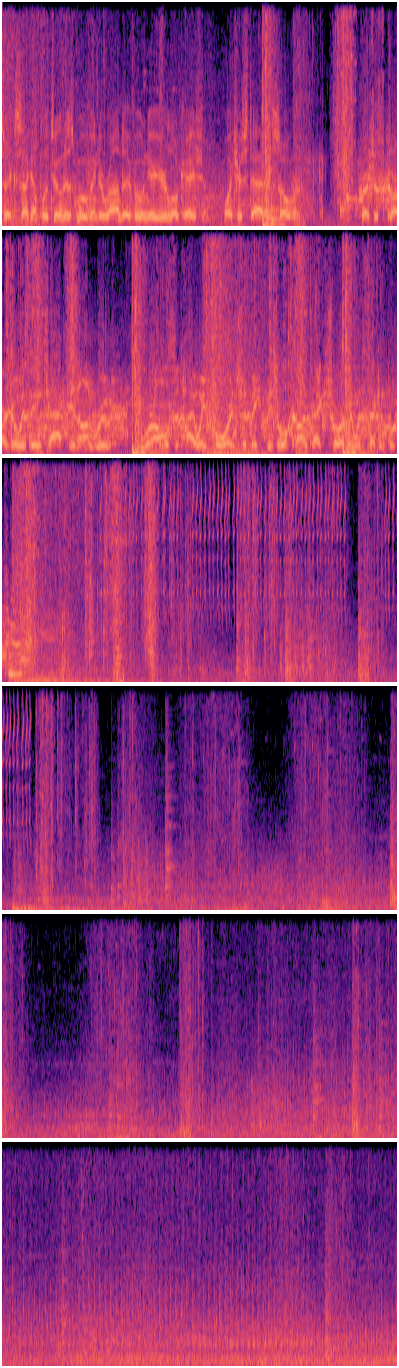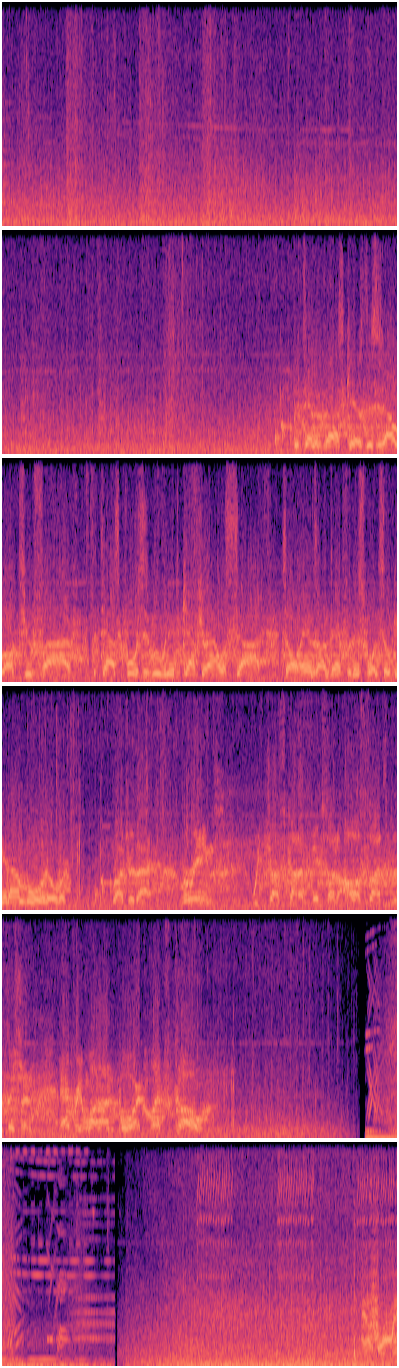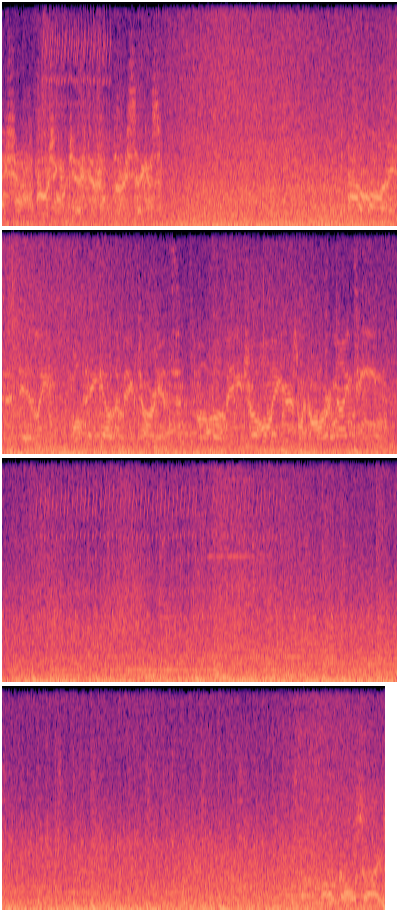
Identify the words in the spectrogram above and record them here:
6, second platoon is moving to rendezvous near your location. What's your status? Over. Precious cargo is intact and en route. We're almost at Highway 4 and should make visual contact shortly with second platoon. Lieutenant Vasquez, this is Outlaw 2-5. The task force is moving in to capture Al Asad. It's all hands on deck for this one, so get on board, over. Roger that. Marines, we just got a fix on Al Asad's position. Everyone on board, let's go!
